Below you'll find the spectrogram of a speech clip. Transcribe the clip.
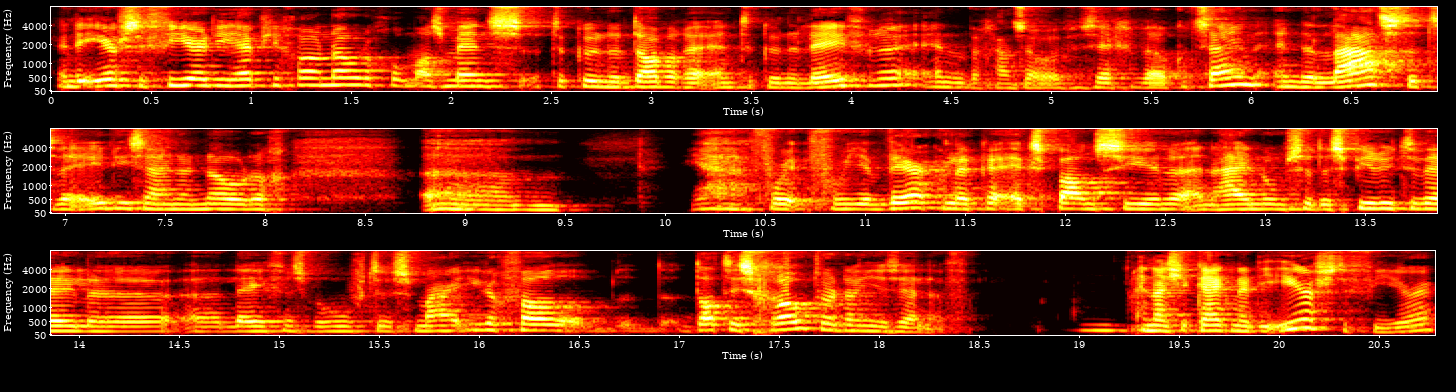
En de eerste vier die heb je gewoon nodig om als mens te kunnen dabberen en te kunnen leveren. En we gaan zo even zeggen welke het zijn. En de laatste twee die zijn er nodig ehm, ja, voor, voor je werkelijke expansie. En, en hij noemt ze de spirituele eh, levensbehoeftes. Maar in ieder geval, dat is groter dan jezelf. En als je kijkt naar die eerste vier.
